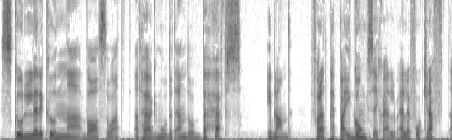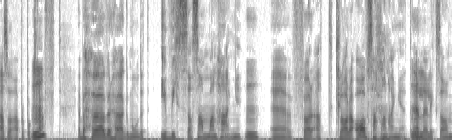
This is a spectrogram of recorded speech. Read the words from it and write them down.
Skulle det kunna vara så att, att högmodet ändå behövs ibland för att peppa igång sig själv eller få kraft, alltså apropå Mm. kraft. Jag behöver högmodet i vissa sammanhang Mm. eh, för att klara av sammanhanget. Mm. Eller liksom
